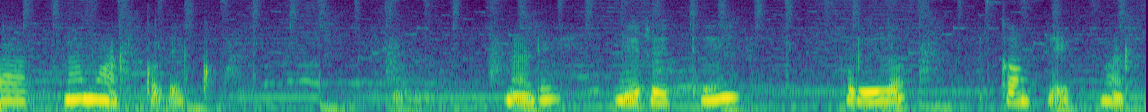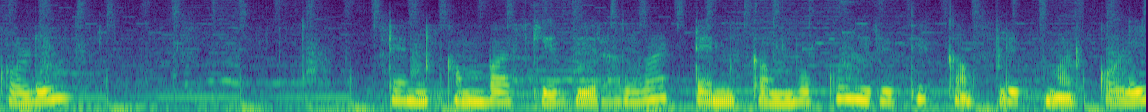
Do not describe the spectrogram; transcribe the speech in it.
ಲಾಕ್ನ ಮಾಡ್ಕೋಬೇಕು. ನೋಡಿ, ಈ ರೀತಿ ಫುಲ್ಲು ಕಂಪ್ಲೀಟ್ ಮಾಡ್ಕೊಳ್ಳಿ. ಟೆನ್ ಕಂಬ ಹಾಕಿದ್ದೀರಲ್ವ ಟೆನ್ ಕಂಬಕ್ಕೂ ಈ ರೀತಿ ಕಂಪ್ಲೀಟ್ ಮಾಡ್ಕೊಳ್ಳಿ.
